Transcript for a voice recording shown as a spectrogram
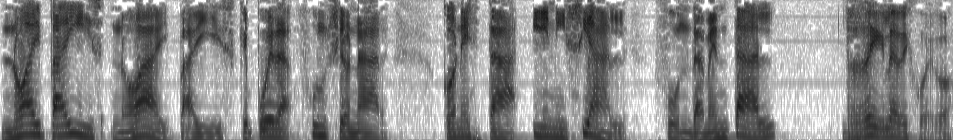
No hay país, no hay país que pueda funcionar con esta inicial, fundamental, regla de juego.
